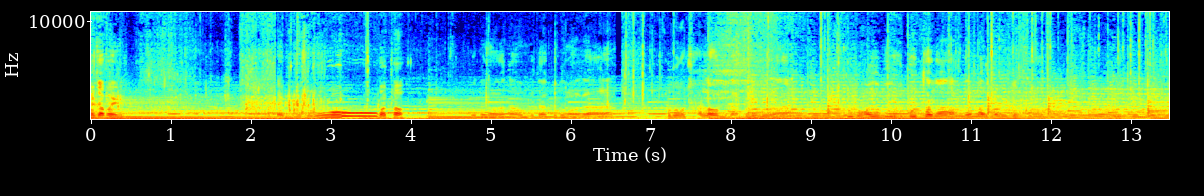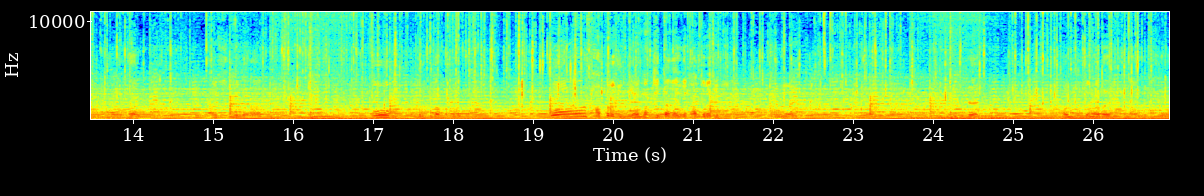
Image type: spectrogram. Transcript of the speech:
잘 잡아야겠다. 오, 많다. 고등어가 나옵니다, 고등어가. 고등어 잘 나옵니다, 고등어가. 고등어 여기 모터가 몇 마리 떨어졌어요. 고등어가 많습니다. 오, 떨어진다, 떨어진다. 와, 다 떨어졌네. 영상 찍다가 이거 다 떨어지네요. 네. 이렇게 던질 때마다 이렇게 나오고 있어요.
